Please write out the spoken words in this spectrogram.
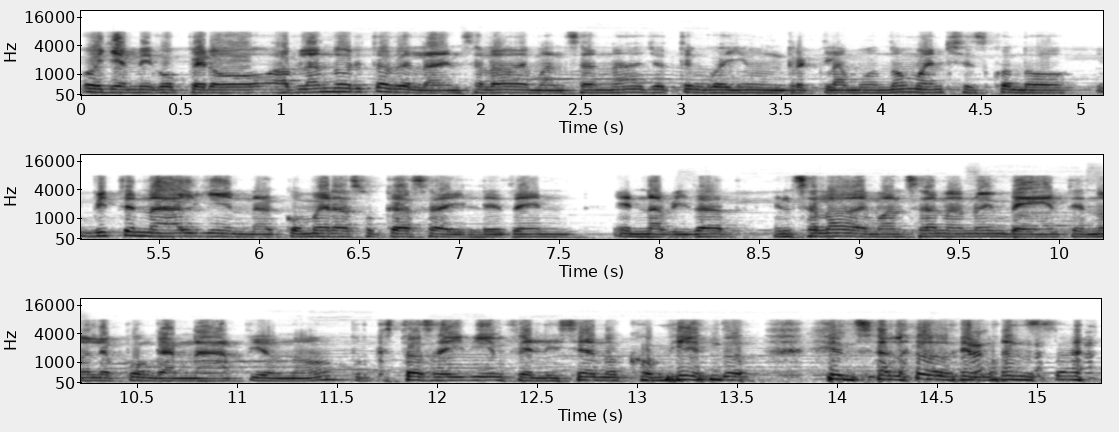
Oye amigo, pero hablando ahorita de la ensalada de manzana, yo tengo ahí un reclamo, no manches, cuando inviten a alguien a comer a su casa y le den en Navidad ensalada de manzana, no inventen, no le pongan apio, ¿no? Porque estás ahí bien feliciano comiendo ensalada de manzana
